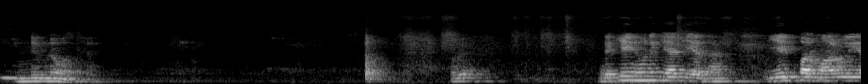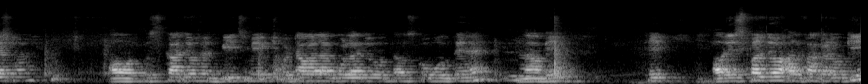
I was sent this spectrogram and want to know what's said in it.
निम्नवत है हो गया? देखिए इन्होंने क्या किया था? ये एक परमाणु लिया था और उसका जो है बीच में एक छोटा वाला गोला जो होता है उसको बोलते हैं नाभिक ठीक? और इस पर जो अल्फ़ा कणों की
